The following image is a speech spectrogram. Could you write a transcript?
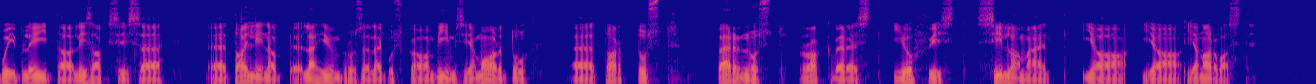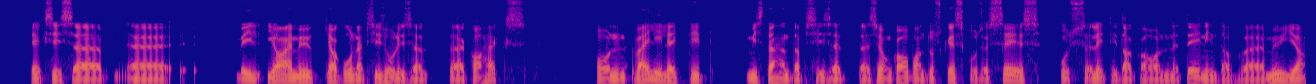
võib leida lisaks siis Tallinna lähiümbrusele, kus ka on Viimsi ja Maardu, Tartust, Pärnust, Rakverest, Jõhvist, Sillamäelt ja, ja, ja Narvast. ehk siis meil jaemüük jaguneb sisuliselt kaheks. On väliletid, mis tähendab siis, et see on kaubanduskeskuses sees, kus leti taga on teenindav äh, müüja,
